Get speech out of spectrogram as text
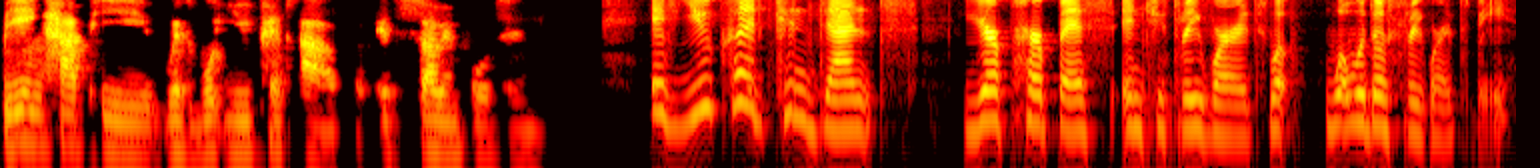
Being happy with what you put out. It's so important. If you could condense your purpose into three words, what, what would those three words be?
